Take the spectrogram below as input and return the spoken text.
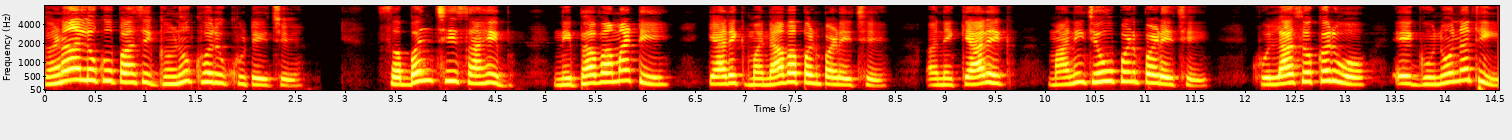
ઘણા લોકો પાસે ઘણું ખરું ખૂટે છે. સંબંધ છે સાહેબ નિભાવવા માટે ક્યારેક મનાવવા પણ પડે છે અને ક્યારેક માની જવું પણ પડે છે. ખુલાસો કરવો એ ગુનો નથી,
